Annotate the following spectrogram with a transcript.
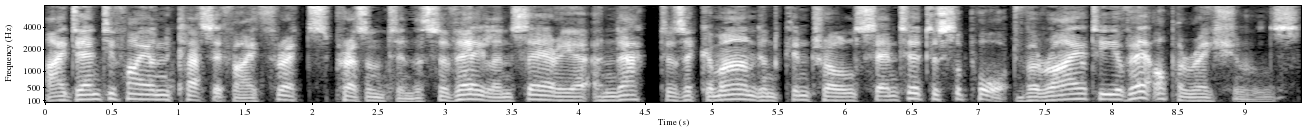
identify and classify threats present in the surveillance area and act as a command and control center to support variety of air operations.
